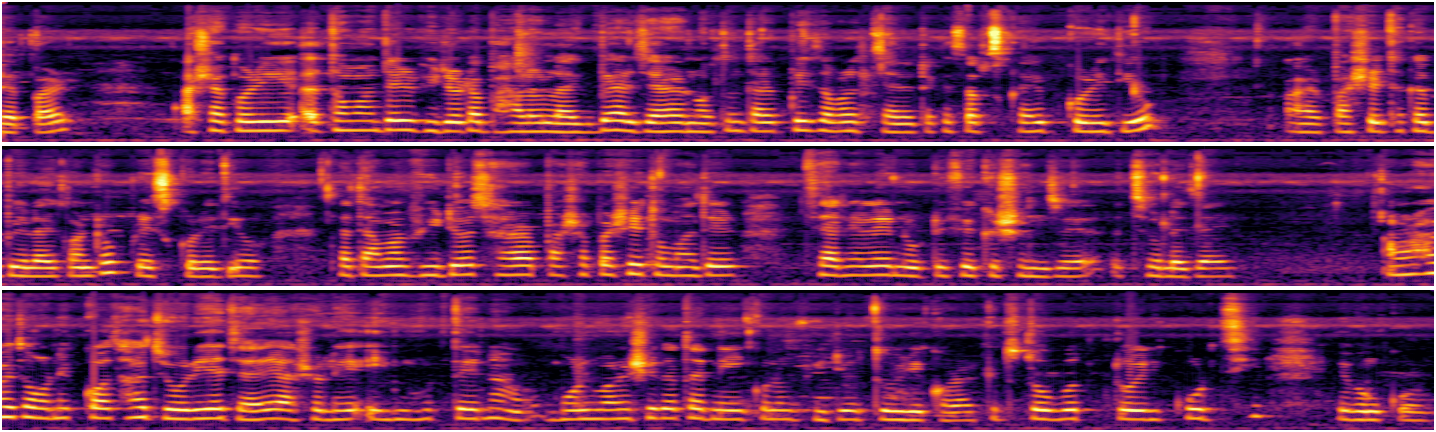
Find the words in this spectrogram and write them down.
ব্যাপার। আশা করি তোমাদের ভিডিওটা ভালো লাগবে। আর যারা নতুন তারা প্লিজ আমার চ্যানেলটাকে সাবস্ক্রাইব করে দিও। আর পাশে থাকা বেল আইকনটাও প্রেস করে দিও। যাতে আমার ভিডিও ছাড়ার পাশাপাশি তোমাদের চ্যানেলে নোটিফিকেশন যে চলে যায়। আমার হয়তো অনেক কথা জড়িয়ে যায় আসলে এই মুহূর্তে না, মন মানসিকতা নেই কোনো ভিডিও তৈরি করার, কিন্তু তবুও তৈরি করছি এবং করব।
